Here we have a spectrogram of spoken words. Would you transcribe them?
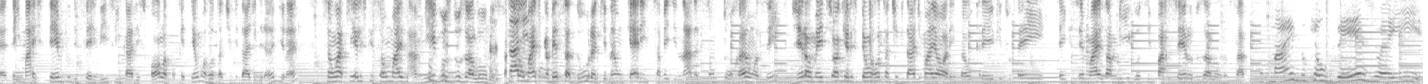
é, tem mais tempo de serviço em cada escola, porque tem uma rotatividade grande, né? São aqueles que são mais amigos dos alunos, que são mais cabeça dura, que não querem saber de nada, são turrão, assim. Geralmente são aqueles que têm uma rotatividade maior. Então, eu creio que tu tem, tem que ser mais amigo, assim, parceiro dos alunos, sabe? Mas o que eu vejo aí,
